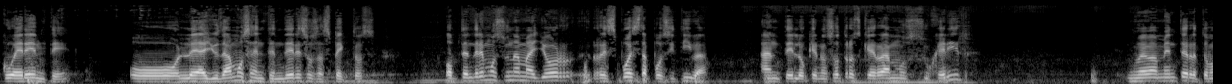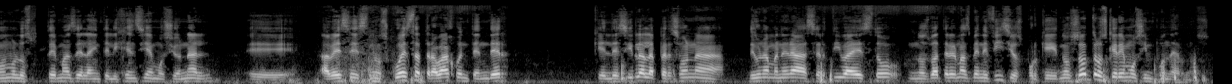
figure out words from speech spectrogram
coherente, o le ayudamos a entender esos aspectos, obtendremos una mayor respuesta positiva ante lo que nosotros queramos sugerir. Nuevamente retomamos los temas de la inteligencia emocional. Eh, a veces nos cuesta trabajo entender que el decirle a la persona de una manera asertiva esto nos va a tener más beneficios porque nosotros queremos imponernos.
